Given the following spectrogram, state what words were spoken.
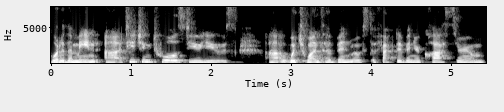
what are the main uh, teaching tools do you use? Uh, which ones have been most effective in your classroom?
